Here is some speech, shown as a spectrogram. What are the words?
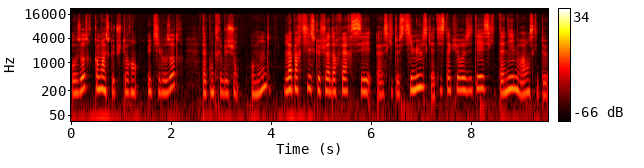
aux autres, comment est-ce que tu te rends utile aux autres, ta contribution au monde. La partie ce que tu adores faire, c'est euh, ce qui te stimule, ce qui attise ta curiosité, ce qui t'anime, vraiment ce qui te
